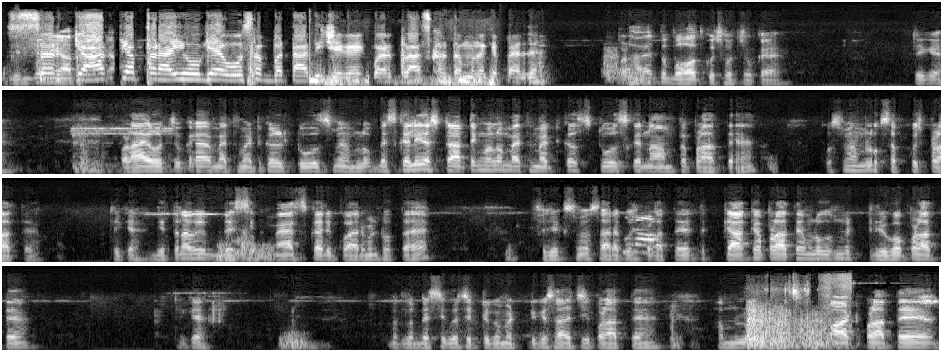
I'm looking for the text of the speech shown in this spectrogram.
सर क्या क्या पढ़ाई हो गया? है, वो सब बता दीजिएगा एक बार क्लास खत्म होने के पहले। पढ़ाई तो बहुत कुछ हो चुका है। ठीक है? पढ़ाई हो चुका है मैथमेटिकल टूल्स में हम लोग बेसिकली स्टार्टिंग में लोग मैथमेटिकल टूल्स के नाम पे पढ़ाते हैं उसमें हम लोग सब कुछ पढ़ाते हैं ठीक है? जितना भी बेसिक मैथ्स का रिक्वायरमेंट होता है फिजिक्स में सारा कुछ पढ़ाते हैं तो क्या क्या पढ़ाते हैं हम लोग उसमें? ट्रिगो पढ़ाते हैं ठीक है? मतलब बेसिक बेसिक ट्रिगोमेट्री की सारी चीज़ पढ़ाते हैं हम लोग पार्ट पढ़ाते हैं।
